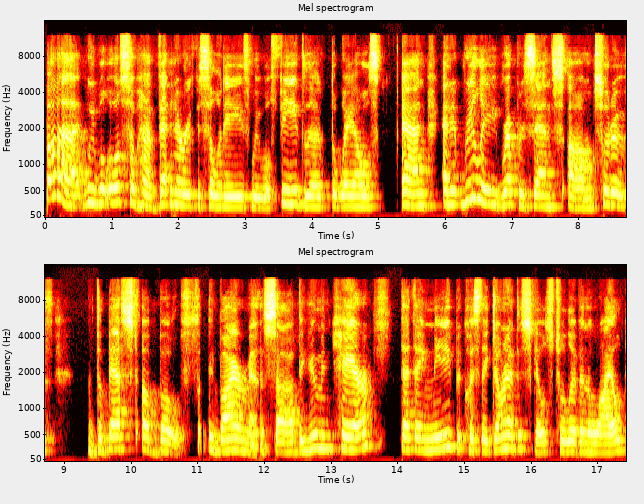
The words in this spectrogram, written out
But we will also have veterinary facilities. We will feed the, the whales. And, and it really represents um, sort of the best of both environments uh, the human care that they need because they don't have the skills to live in the wild,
